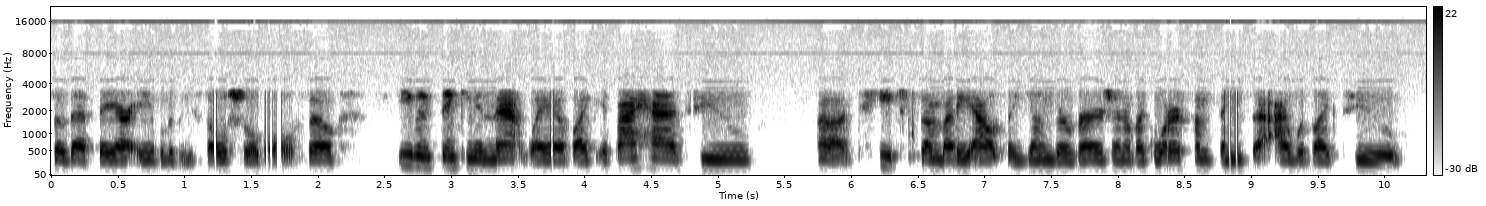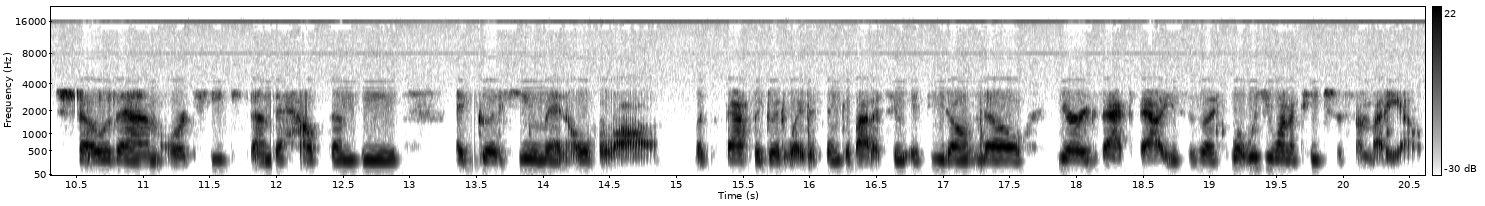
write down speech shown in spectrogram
so that they are able to be sociable. So even thinking in that way of like, if I had to uh, teach somebody else a younger version of like what are some things that I would like to show them or teach them to help them be a good human overall. Like that's a good way to think about it too. If you don't know your exact values, is like what would you want to teach to somebody else?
